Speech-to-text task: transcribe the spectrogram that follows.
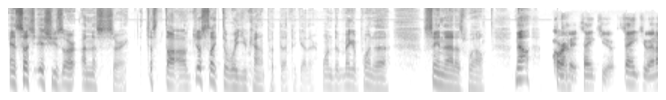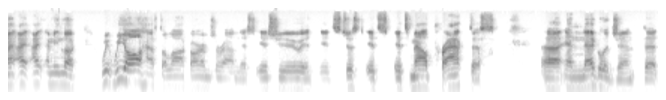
and such issues are unnecessary just thought, uh, just like the way you kind of put that together. Wanted to make a point of saying that as well. Now, Jorge, thank you, thank you. And I, I, I mean, look, we, we all have to lock arms around this issue. It, it's just it's it's malpractice uh, and negligent that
